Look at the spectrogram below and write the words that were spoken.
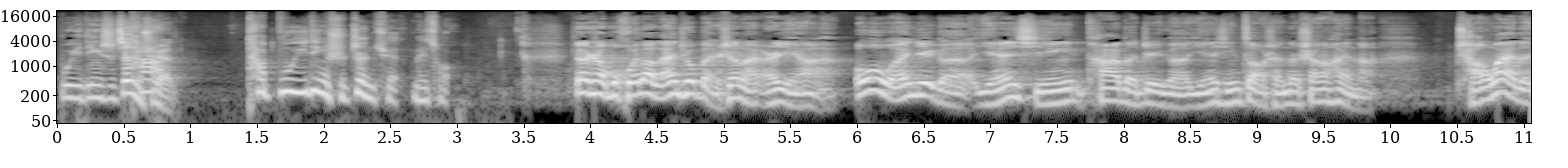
不一定是正确的。它不一定是正确，没错。但是我们回到篮球本身来而言啊，欧文这个言行，他的这个言行造成的伤害呢，场外的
